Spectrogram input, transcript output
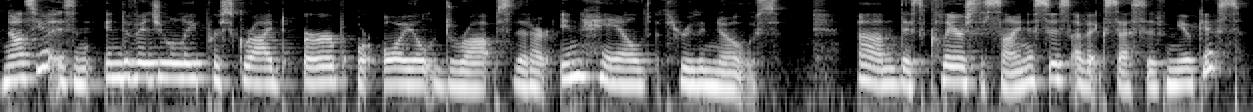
Nasya is an individually prescribed herb or oil drops that are inhaled through the nose. Um, this clears the sinuses of excessive mucus.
